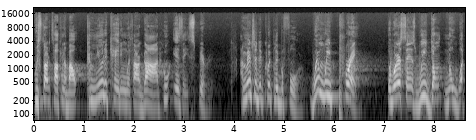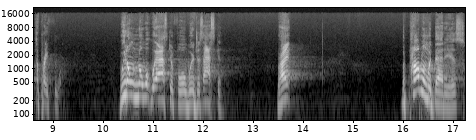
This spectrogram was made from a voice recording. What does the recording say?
we start talking about communicating with our God who is a spirit. I mentioned it quickly before. When we pray, the word says we don't know what to pray for. We don't know what we're asking for, we're just asking right? The problem with that is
